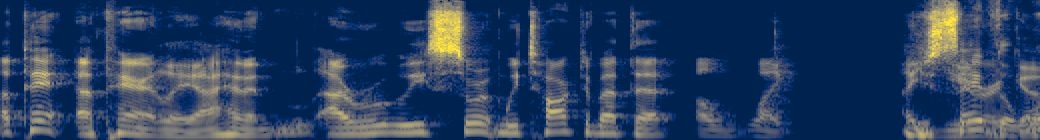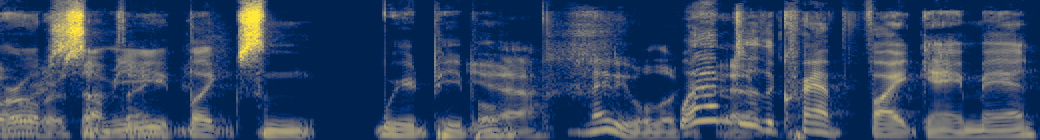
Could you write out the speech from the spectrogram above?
Appa- apparently, I haven't. I we sort we talked about that a, like a you save the world or something. You eat like some weird people. Yeah, maybe we'll look. What at happened to the crab fight game, man?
